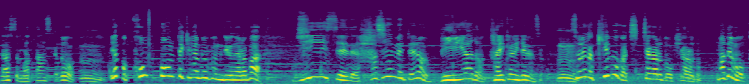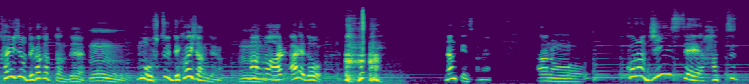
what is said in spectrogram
らせてもらったんですけど、うん、やっぱ根本的な部分で言うならば、人生で初めてのビリヤードの大会に出るんですよ。うん、それが規模がちっちゃがると大きかると。まあでも会場でかかったんで、もう普通にでかいじゃんみたいな。まあまああれ、あれど、なんていうんですかね。あのー、この人生初って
